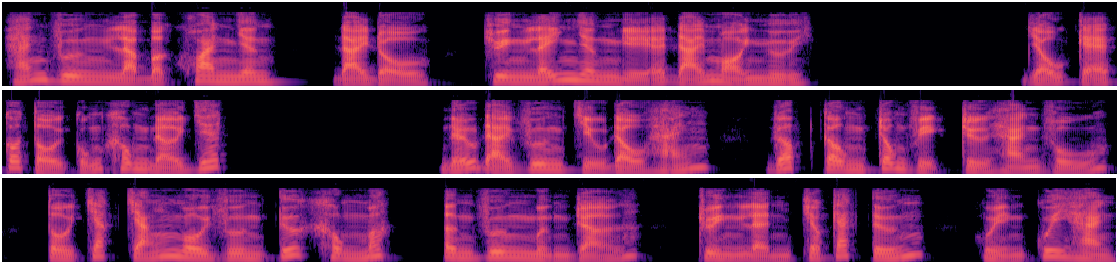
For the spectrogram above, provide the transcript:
Hán vương là bậc khoan nhân, đại độ, chuyên lấy nhân nghĩa đãi mọi người. Dẫu kẻ có tội cũng không nỡ giết. Nếu đại vương chịu đầu Hán, góp công trong việc trừ hạng vũ, tôi chắc chắn ngôi vương tước không mất, ân vương mừng rỡ, truyền lệnh cho các tướng, huyện Quy Hàng.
